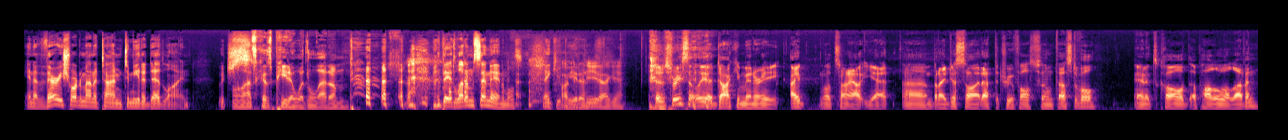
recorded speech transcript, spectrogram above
in a very short amount of time to meet a deadline. Which Well, that's because PETA wouldn't let them. they'd let them send animals. Thank you, Fucking Peter. PETA again. There's recently a documentary. I well, it's not out yet, um, but I just saw it at the True False Film Festival, and it's called Apollo 11.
